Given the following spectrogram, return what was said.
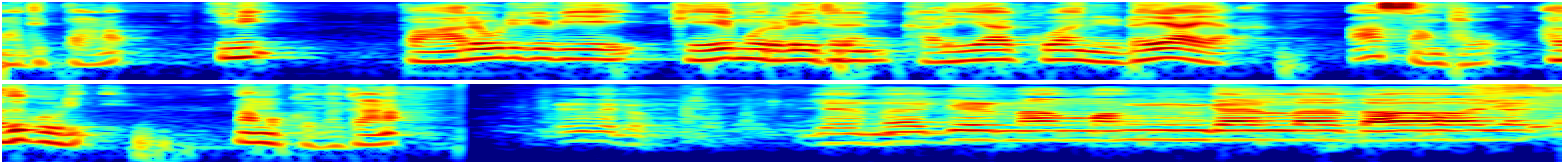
മതിപ്പാണ്. ഇനി പാലോടി രവിയെ കെ മുരളീധരൻ കളിയാക്കുവാനിടയായ ആ സംഭവം അതുകൂടി നമുക്കൊന്ന് കാണാം. എഴുന്നേറ്റോ. ജനഗണ മംഗളദായക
